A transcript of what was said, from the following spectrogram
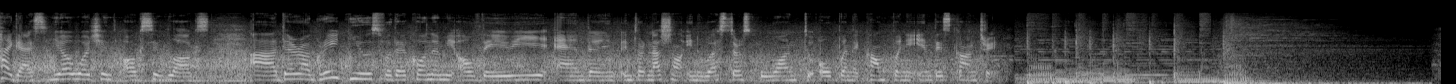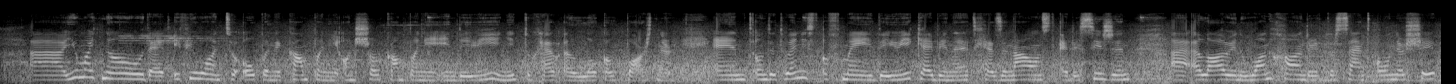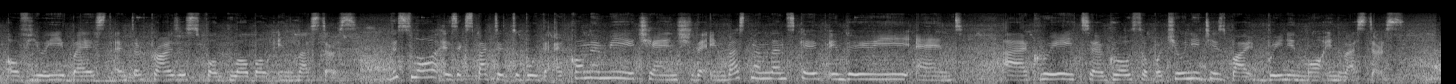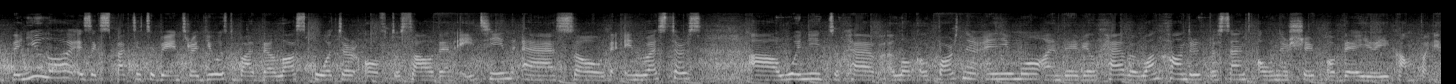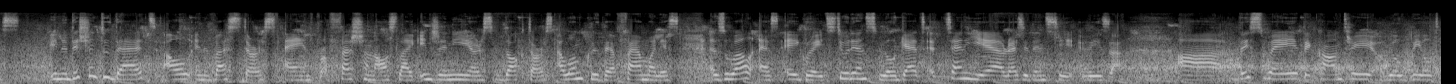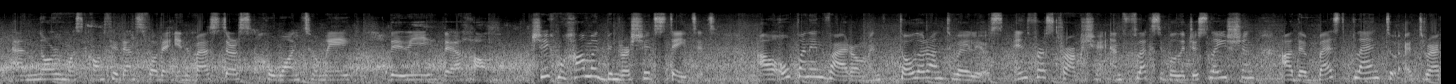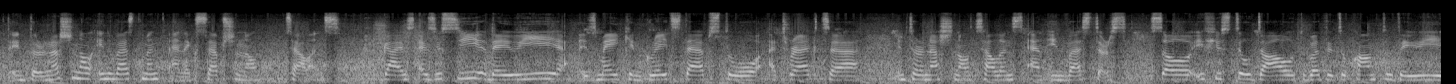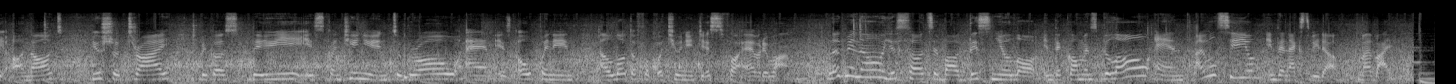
Hi guys, you're watching Oxy Vlogs. Uh, there are great news for the economy of the UAE and the international investors who want to open a company in this country. Uh, you might know that if you want to open a company, onshore company in the UAE, you need to have a local partner. And on the 20th of May, the UAE cabinet has announced a decision uh, allowing 100% ownership of UAE-based enterprises for global investors. This law is expected to boost the economy, change the investment landscape in the UAE, and create uh, growth opportunities by bringing more investors. The new law is expected to be introduced by the last quarter of 2018, uh, so the investors uh, will need to have a local partner anymore and they will have a 100% ownership of their UAE companies. In addition to that, all investors and professionals like engineers, doctors, along with their families, as well as A-grade students will get a 10-year residency visa. Uh, this way, the country will build enormous confidence for the investors who want to make the UAE their home. Sheikh Mohammed bin Rashid stated, Our open environment, tolerant values, infrastructure and flexible legislation are the best plan to attract international investment and exceptional talents. Guys, as you see, the UAE is making great steps to attract uh, international talents and investors. So if you still doubt whether to come to the UAE or not, you should try because the UAE is continuing to grow and is opening a lot of opportunities for everyone. Let me know your thoughts about this new law in the comments below and I will see you in the next video. Bye bye.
